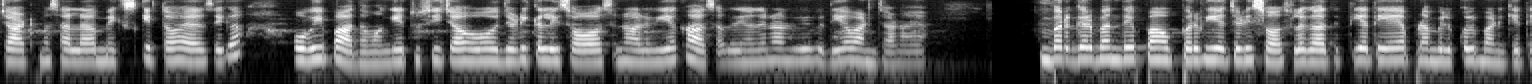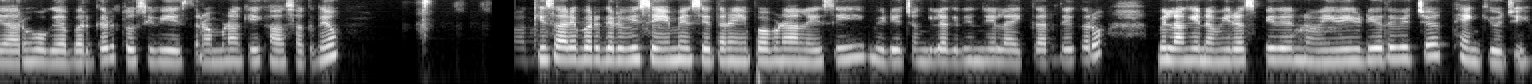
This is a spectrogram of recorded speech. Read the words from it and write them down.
ਚਾਟ ਮਸਾਲਾ ਮਿਕਸ ਕੀਤਾ ਹੋਇਆ ਸੀਗਾ, ਉਹ ਵੀ ਪਾ ਦਵਾਂਗੇ। ਤੁਸੀਂ ਚਾਹੋ ਜਿਹੜੀ ਕਲੀ ਸੌਸ ਨਾਲ ਵੀ ਇਹ ਖਾ ਸਕਦੇ ਹੋ, ਉਹਦੇ ਨਾਲ ਵੀ ਵਧੀਆ ਬਣ ਜਾਣਾ ਆ। ਬਰਗਰ ਬੰਦੇ ਆਪਾਂ ਉੱਪਰ ਵੀ ਇਹ ਜਿਹੜੀ ਸੌਸ ਲਗਾ ਦਿੱਤੀ ਹੈ ਤੇ ਇਹ ਆਪਣਾ ਬਿਲਕੁਲ ਬਣ ਕੇ ਤਿਆਰ ਹੋ ਗਿਆ ਬਰਗਰ, ਤੁਸੀਂ ਵੀ ਇਸ ਤਰ੍ਹਾਂ ਬਣਾ ਕੇ ਖਾ ਸਕਦੇ ਹੋ। ਬਾਕੀ ਸਾਰੇ ਬਰਗਰ ਵੀ ਸੇਮ ਇਸੇ ਤਰ੍ਹਾਂ ਹੀ ਆਪਾਂ ਬਣਾ ਲਏ ਸੀ। ਵੀਡੀਓ ਚੰਗੀ ਲੱਗਦੀ ਹੁੰਦੀ ਹੈ ਲਾਈਕ ਕਰਦੇ ਕਰੋ। ਮਿਲਾਂਗੇ ਨਵੀਂ ਰੈਸਪੀ ਦੇ ਨਵੀਂ ਵੀਡੀਓ ਦੇ ਵਿੱਚ। ਥੈਂਕ ਯੂ ਜੀ।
